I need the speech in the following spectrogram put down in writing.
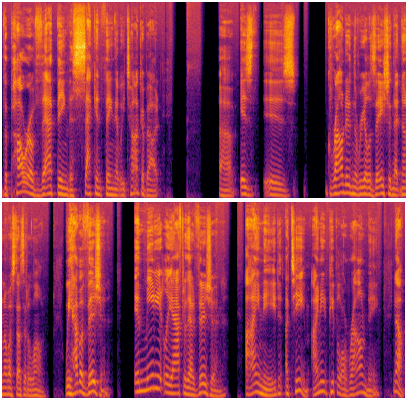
the power of that being the second thing that we talk about uh, is is grounded in the realization that none of us does it alone. We have a vision. Immediately after that vision, I need a team. I need people around me. Now,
